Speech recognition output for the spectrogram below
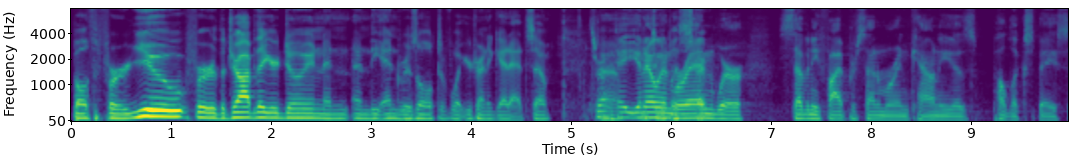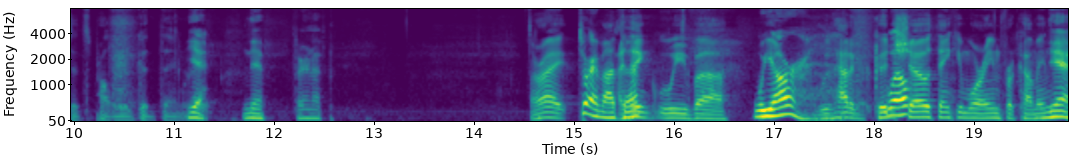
both for you for the job that you're doing and and the end result of what you're trying to get at. So that's right. Hey, you know, in Marin, where seventy-five percent of Marin County is public space, it's probably a good thing. right? yeah, yeah, fair enough. All right. Sorry about that. I think we've uh, We are. we've had a good Well- show. Thank you, Maureen, for coming. Yeah,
